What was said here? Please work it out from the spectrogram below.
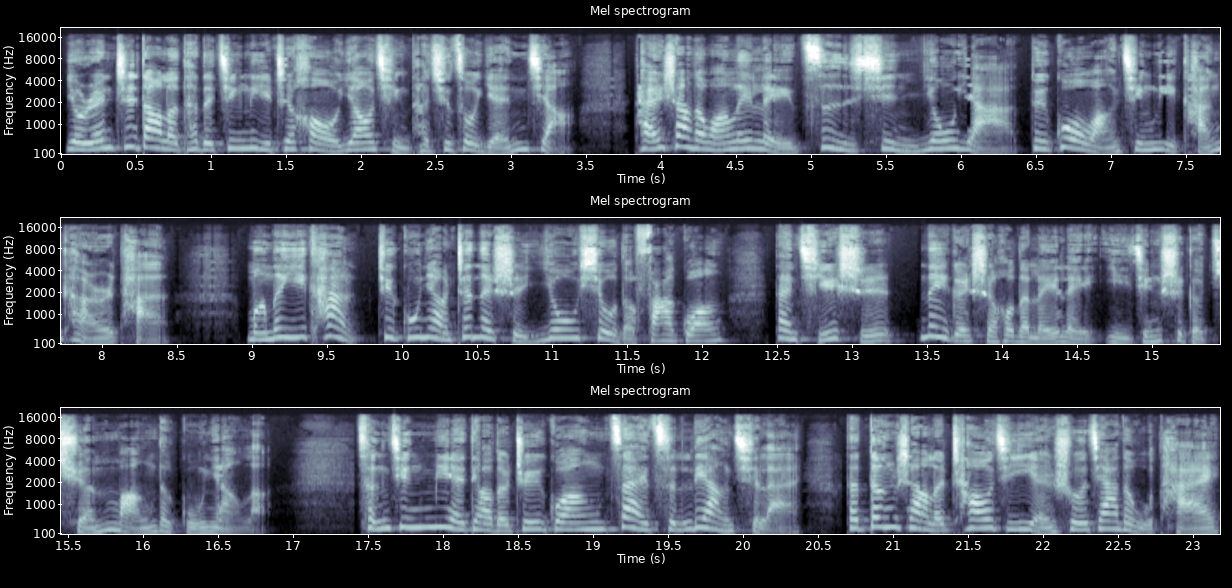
有人知道了她的经历之后，邀请她去做演讲。台上的王磊磊自信优雅，对过往经历侃侃而谈。猛地一看，这姑娘真的是优秀的发光。但其实那个时候的磊磊已经是个全盲的姑娘了。曾经灭掉的追光再次亮起来，他登上了超级演说家的舞台，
